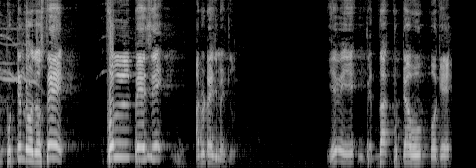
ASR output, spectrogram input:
పుట్టినరోజు వస్తే ఫుల్ పేజీ అడ్వర్టైజ్మెంట్లు. ఏమి పెద్ద పుట్టావు ఓకే.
